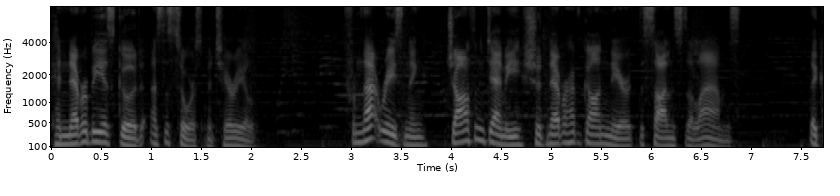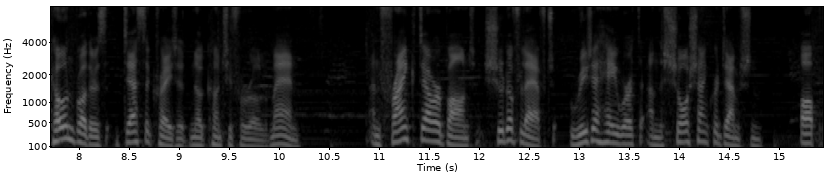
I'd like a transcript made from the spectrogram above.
can never be as good as the source material. From that reasoning, Jonathan Demme should never have gone near The Silence of the Lambs. The Coen brothers desecrated No Country for Old Men, and Frank Darabont should have left Rita Hayworth and The Shawshank Redemption up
